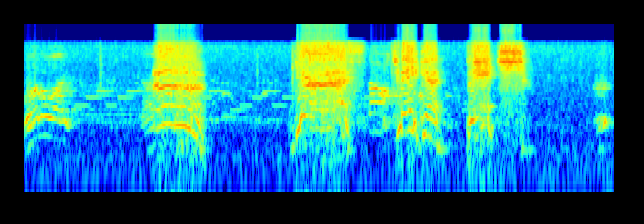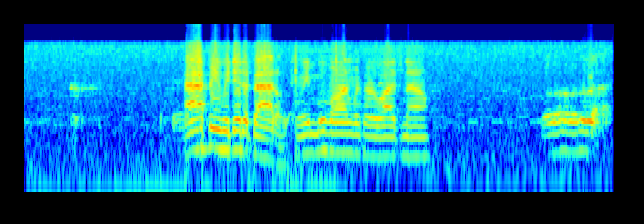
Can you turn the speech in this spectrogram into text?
Run away. Ah! Yes! Take it, bitch! Happy we did a battle. Can we move on with our lives now? Well, on to that.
